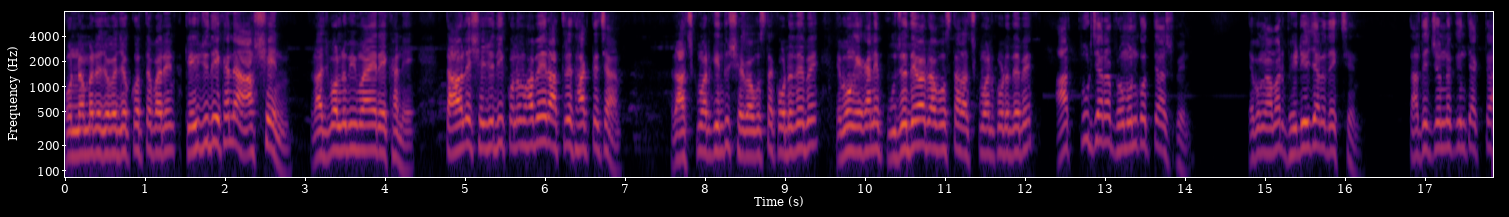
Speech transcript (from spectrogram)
ফোন নাম্বারে যোগাযোগ করতে পারেন। কেউ যদি এখানে আসেন, রাজবল্লভী মায়ের এখানে, তাহলে সে যদি কোনোভাবে রাত্রে থাকতে চান, রাজকুমার কিন্তু সে ব্যবস্থা করে দেবে এবং এখানে পুজো দেওয়ার ব্যবস্থা রাজকুমার করে দেবে। আটপুর যারা ভ্রমণ করতে আসবেন এবং আমার ভিডিও যারা দেখছেন, তাদের জন্য কিন্তু একটা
